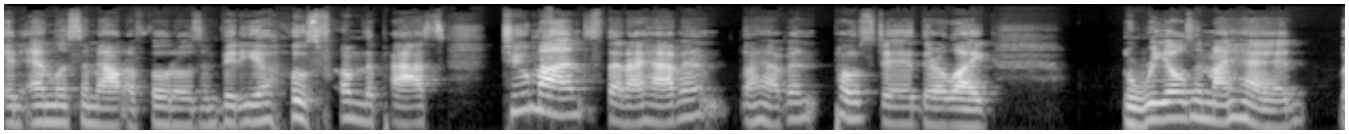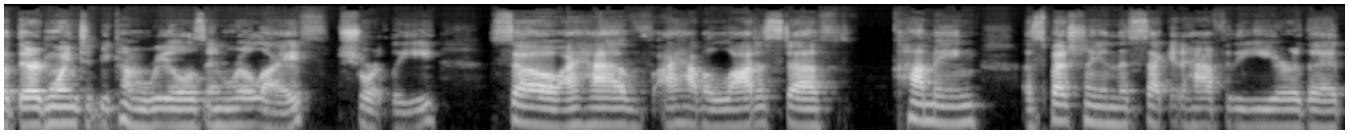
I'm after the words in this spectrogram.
an endless amount of photos and videos from the past two months that I haven't I haven't posted. They're like reels in my head, but they're going to become reels in real life shortly. So I have I have a lot of stuff coming, especially in the second half of the year that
